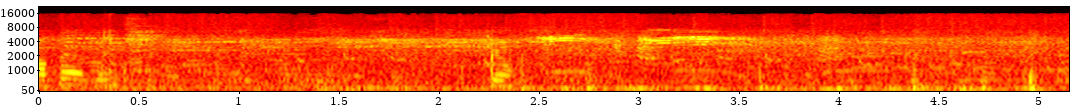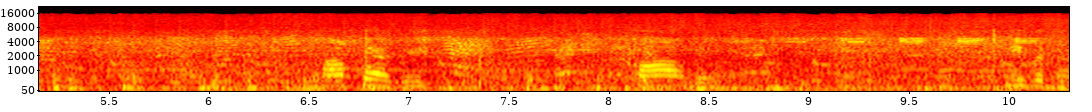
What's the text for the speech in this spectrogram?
कहाँ पे आ गए क्यों? कहाँ पे आ गए कहाँ आ गए नहीं पता।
